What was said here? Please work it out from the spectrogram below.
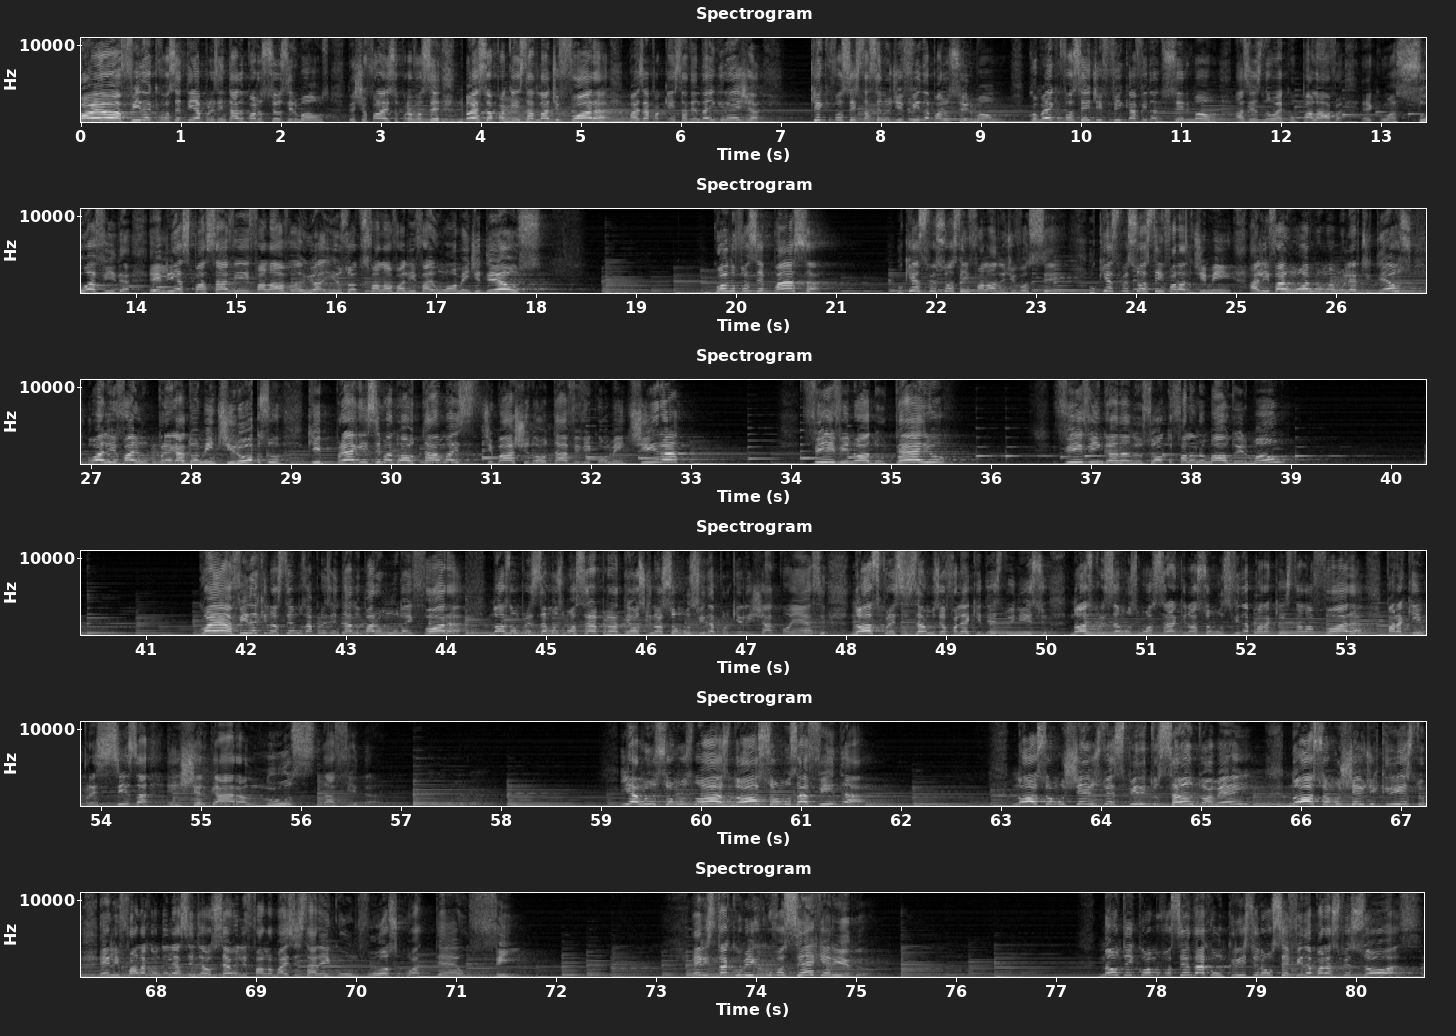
Qual é a vida que você tem apresentado para os seus irmãos? Deixa eu falar isso para você. Não é só para quem está do lado de fora, mas é para quem está dentro da igreja. O que, que você está sendo de vida para o seu irmão? Como é que você edifica a vida do seu irmão? Às vezes não é com palavra, é com a sua vida. Elias passava e falava, e os outros falavam: ali vai um homem de Deus. Quando você passa, o que as pessoas têm falado de você? O que as pessoas têm falado de mim? Ali vai um homem ou uma mulher de Deus? Ou ali vai um pregador mentiroso que prega em cima do altar, mas debaixo do altar vive com mentira? Vive no adultério? Vive enganando os outros, falando mal do irmão? Qual é a vida que nós temos apresentado para o mundo aí fora? Nós não precisamos mostrar para Deus que nós somos vida porque Ele já conhece. Nós precisamos, eu falei aqui desde o início, nós precisamos mostrar que nós somos vida para quem está lá fora, para quem precisa enxergar a luz da vida. E a luz somos nós, nós somos a vida. Nós somos cheios do Espírito Santo, amém? Nós somos cheios de Cristo. Ele fala quando ele ascende ao céu, ele fala: "Mas estarei convosco até o fim". Ele está comigo e com você, querido. Não tem como você andar com Cristo e não ser vida para as pessoas.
